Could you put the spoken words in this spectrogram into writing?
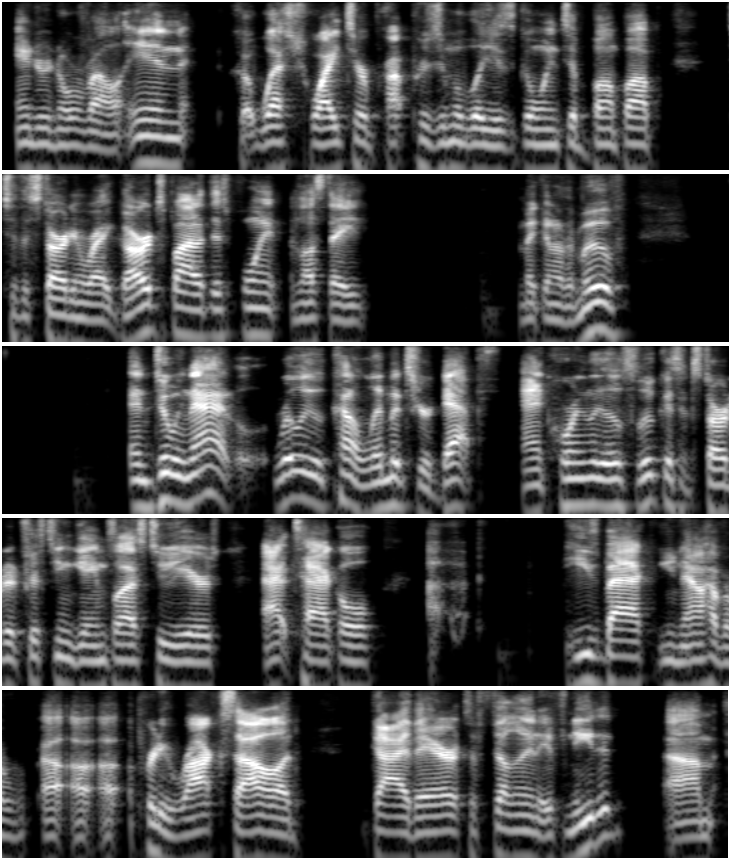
Andrew Norwell in, Wes Schweitzer presumably is going to bump up to the starting right guard spot at this point, unless they make another move. And doing that really kind of limits your depth. And Cornelius Lucas had started 15 games last two years at tackle. Uh, he's back. You now have a, a, a pretty rock solid guy there to fill in if needed. Um,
